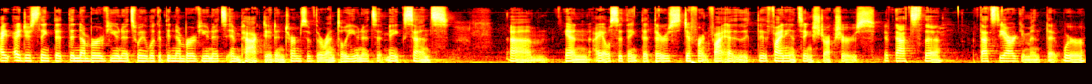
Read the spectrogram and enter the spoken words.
I, I just think that the number of units, when we look at the number of units impacted in terms of the rental units, it makes sense. Um, and I also think that there's different fi- uh, the financing structures. If that's the if that's the argument that we're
